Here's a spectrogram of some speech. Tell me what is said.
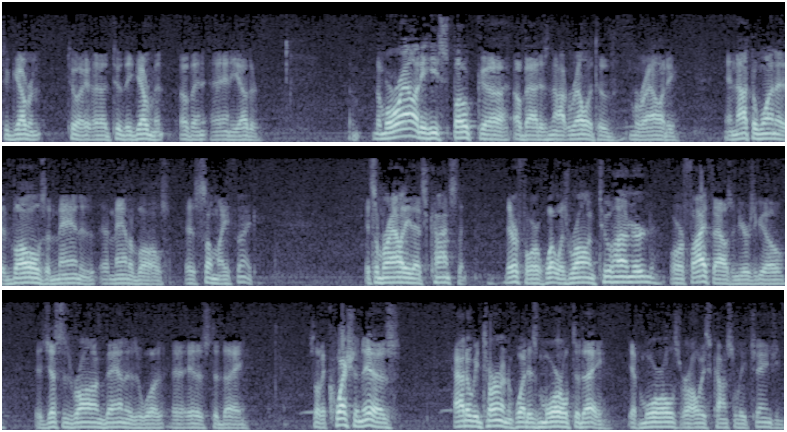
to govern to, uh, to the government of any other. The morality he spoke uh, about is not relative morality and not the one that evolves and man, a man evolves, as some may think. It's a morality that's constant. Therefore, what was wrong 200 or 5,000 years ago is just as wrong then as it was, is today. So the question is, how do we determine what is moral today if morals are always constantly changing?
